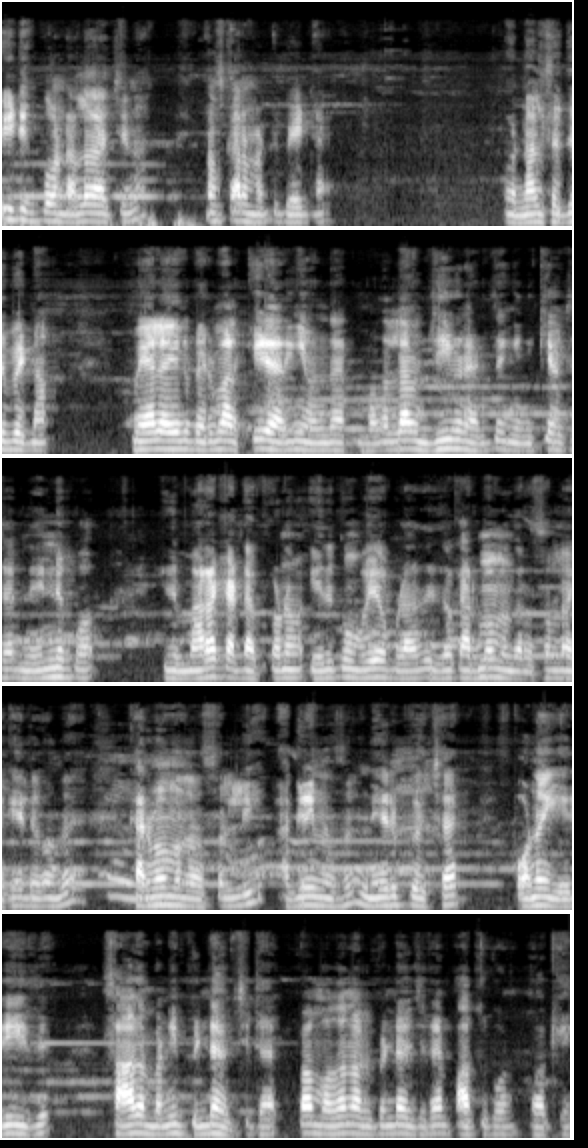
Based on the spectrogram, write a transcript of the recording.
வீட்டுக்கு போக நல்லதாச்சுன்னா நமஸ்காரம் மட்டும் போயிட்டேன். ஒரு நாள் செத்து போயிட்டான். மேலே இருந்து பெருமாள் கீழே இறங்கி வந்தார். முதல்ல அவன் ஜீவனை எடுத்து இங்கே நிற்க வச்சார். நின்றுப்போ இது மரக்கட்டை பணம் எதுக்கும் உபயோகப்படாது. ஏதோ கர்ம மந்திரம் சொல்ல கேட்டு வந்து கர்ம மந்திரம் சொல்லி அக்னி மந்திரம் சொல்லி நெருப்பு வச்சார். பணம் எரியுது. சாதம் பண்ணி பிண்டம் வச்சுட்டார். இப்போ முதல் நாள் பிண்டம் வச்சுட்டேன். பார்த்துக்கோங்க ஓகே.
